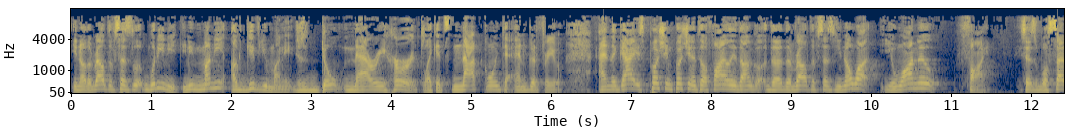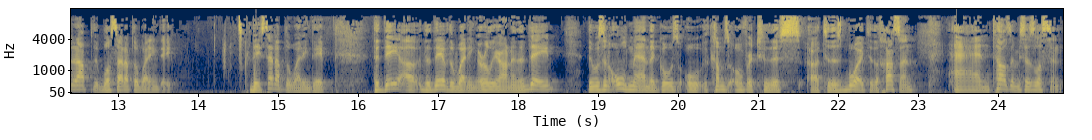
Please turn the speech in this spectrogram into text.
you know, the relative says, what do you need? You need money? I'll give you money. Just don't marry her. Like it's not going to end good for you. And the guy is pushing, pushing until finally the uncle, the, the relative says, you know what? You want to? Fine. He says, we'll set it up, we'll set up the wedding date. They set up the wedding date. The day of, the day of the wedding, earlier on in the day, there was an old man that goes, comes over to this, uh, to this boy, to the chassan, and tells him, he says, listen,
